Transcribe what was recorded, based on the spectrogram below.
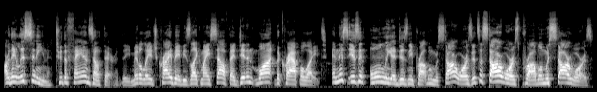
Are they listening to the fans out there, the middle aged crybabies like myself that didn't want the Crapolite? And this isn't only a Disney problem with Star Wars, it's a Star Wars problem with Star Wars.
